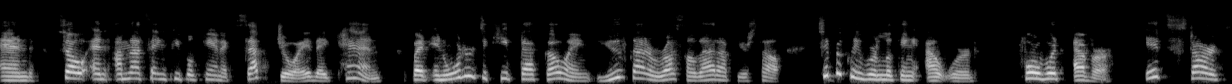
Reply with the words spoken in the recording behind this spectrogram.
And so, and I'm not saying people can't accept joy, they can, but in order to keep that going, you've got to rustle that up yourself. Typically, we're looking outward for whatever. It starts,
